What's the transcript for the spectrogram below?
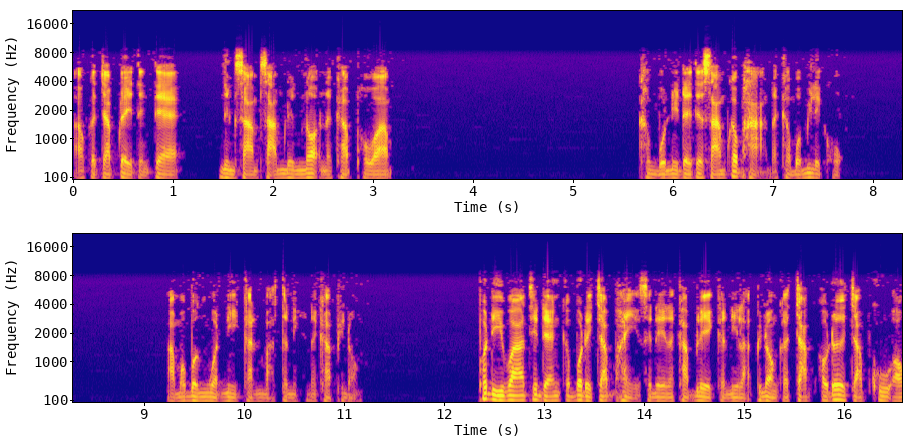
เอากระจับได้ตั้งแต่หนึ่งสามสามหนึ่งเนาะนะครับ เพราะว่า ข้างบนนี่ได้แต่สามกับหานะครับว่ามีเลขหกเอามาเบิ่งงวดนี้กันบัตรตัวนี้นะครับ พี่น้องพอดีว่าที่แดงกับบได้จับให้เสนอนะครับเลขกันนี่แหละพี่น้องก็จับเอาเด้อจับคู่เอา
